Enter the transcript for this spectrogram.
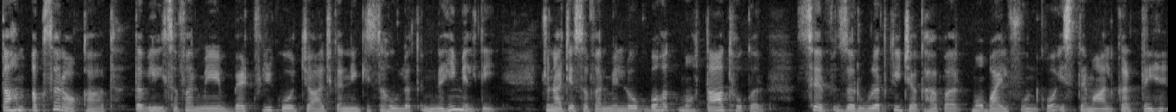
تاہم اکثر اوقات طویل سفر میں بیٹری کو چارج کرنے کی سہولت نہیں ملتی، چنانچہ سفر میں لوگ بہت محتاط ہو کر صرف ضرورت کی جگہ پر موبائل فون کو استعمال کرتے ہیں۔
